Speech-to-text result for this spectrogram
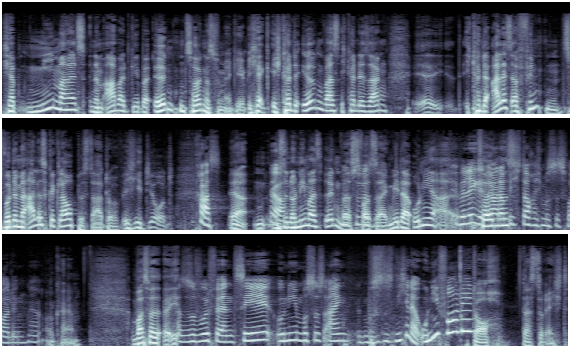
Ich habe niemals einem Arbeitgeber irgendein Zeugnis von mir gegeben. Ich, ich könnte irgendwas, ich könnte sagen, äh, ich könnte alles erfinden. Es wurde mir alles geglaubt bis dato. Ich Idiot. Krass. Ja, Ja. musste noch niemals irgendwas vorzeigen. Weder Uni, Ich überlege gerade, ob ich doch, ich muss es vorlegen. Ja. Okay. Und was war, äh, Also sowohl für NC, Uni musst du es ein, musst du es nicht in der Uni vorlegen? doch, da hast du recht.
